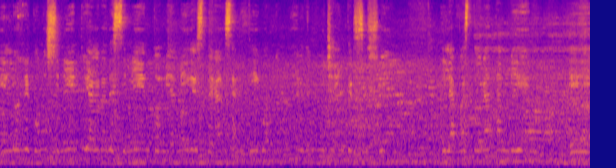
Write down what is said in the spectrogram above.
en los reconocimientos y agradecimientos, mi amiga Esperanza Antigua, una mujer de mucha intercesión y la pastora también eh,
